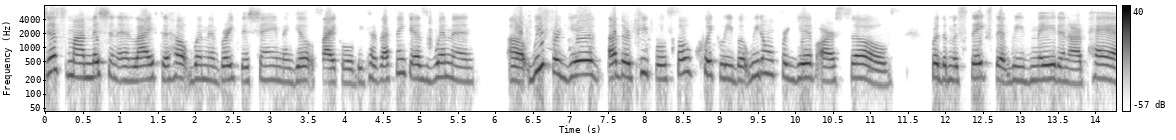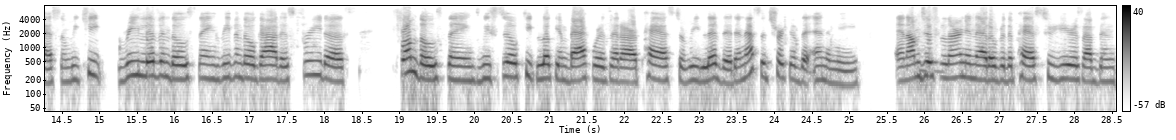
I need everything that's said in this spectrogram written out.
just my mission in life to help women break the shame and guilt cycle because I think as women, uh, we forgive other people so quickly, but we don't forgive ourselves for the mistakes that we've made in our past. And we keep reliving those things, even though God has freed us from those things, we still keep looking backwards at our past to relive it. And that's a trick of the enemy. And I'm just learning that over the past two years I've been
